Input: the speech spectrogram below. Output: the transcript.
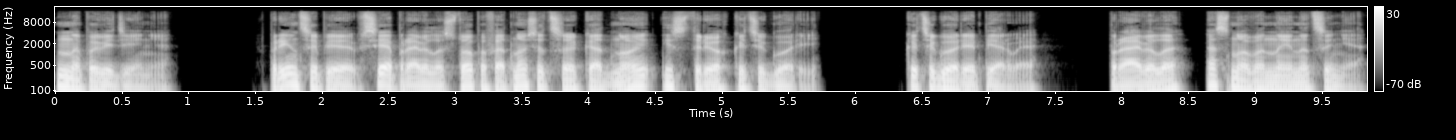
на поведение. В принципе, все правила стопов относятся к одной из трех категорий. Категория первая. Правила, основанные на цене.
